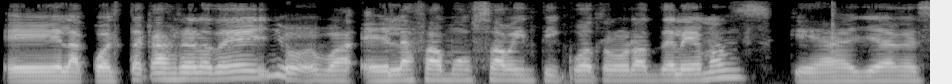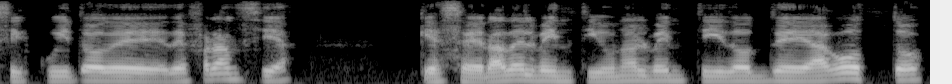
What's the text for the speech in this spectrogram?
eh, la cuarta carrera de ellos es la famosa 24 horas de Le Mans, que es allá en el circuito de, Francia, que será del 21 al 22 de agosto.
